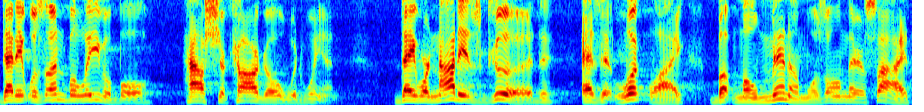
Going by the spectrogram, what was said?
that it was unbelievable how Chicago would win. They were not as good as it looked like, but momentum was on their side,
